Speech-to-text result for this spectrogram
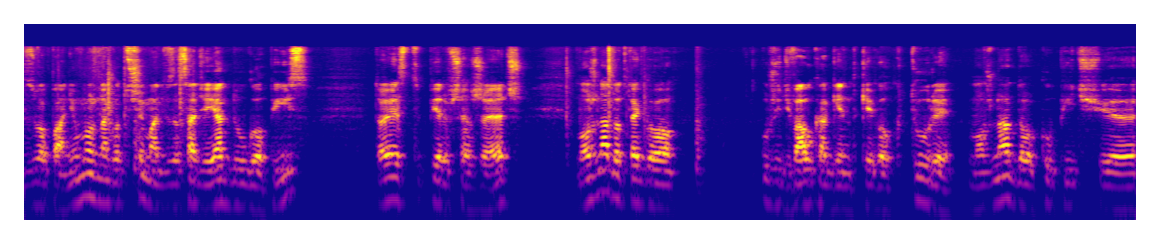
w złapaniu. Można go trzymać w zasadzie jak długopis. To jest pierwsza rzecz. Można do tego użyć wałka giętkiego, który można dokupić e,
